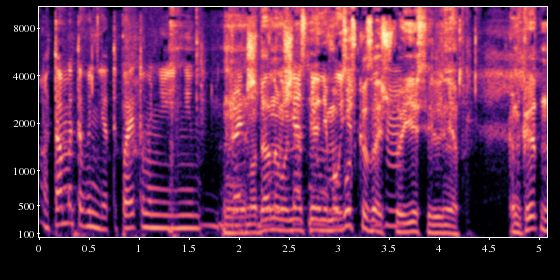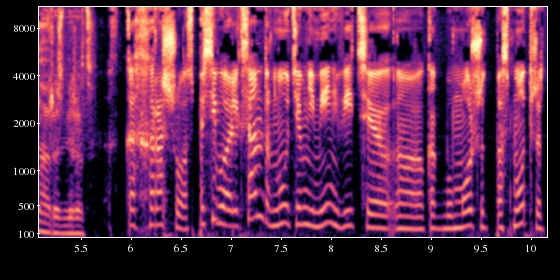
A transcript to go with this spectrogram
А там этого нет, и поэтому не... не ну, на данный момент я не могу сказать, что есть или нет. Конкретно разбираться. Хорошо. Спасибо, Александр. Ну, тем не менее, видите, э, как бы, может, посмотрит,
